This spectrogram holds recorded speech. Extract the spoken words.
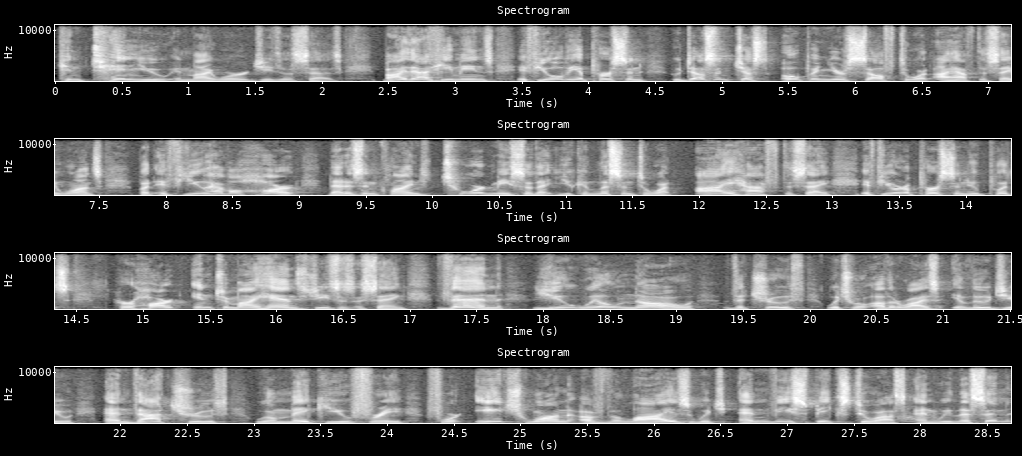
continue in my word, Jesus says. By that, he means if you'll be a person who doesn't just open yourself to what I have to say once, but if you have a heart that is inclined toward me so that you can listen to what I have to say, if you're a person who puts her heart into my hands, Jesus is saying, then you will know the truth, which will otherwise elude you, and that truth will make you free. For each one of the lies which envy speaks to us, and we listen,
